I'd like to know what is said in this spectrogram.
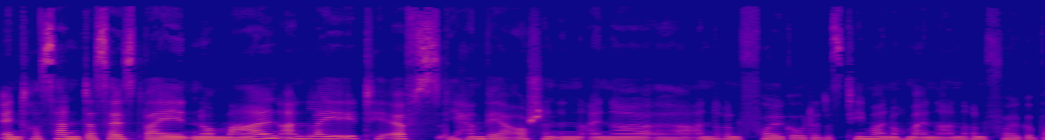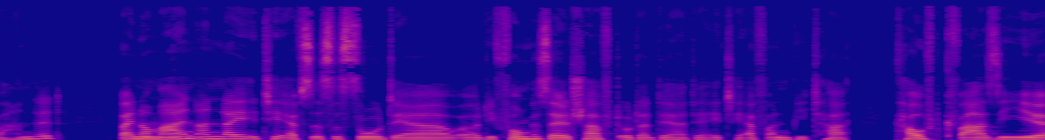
Interessant. Das heißt, bei normalen Anleihe-ETFs, die haben wir ja auch schon in einer äh, anderen Folge oder das Thema nochmal in einer anderen Folge behandelt. Bei normalen Anleihe-ETFs ist es so, der, äh, die Fondsgesellschaft oder der, der ETF-Anbieter kauft quasi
